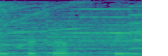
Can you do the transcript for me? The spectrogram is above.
lucrative with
